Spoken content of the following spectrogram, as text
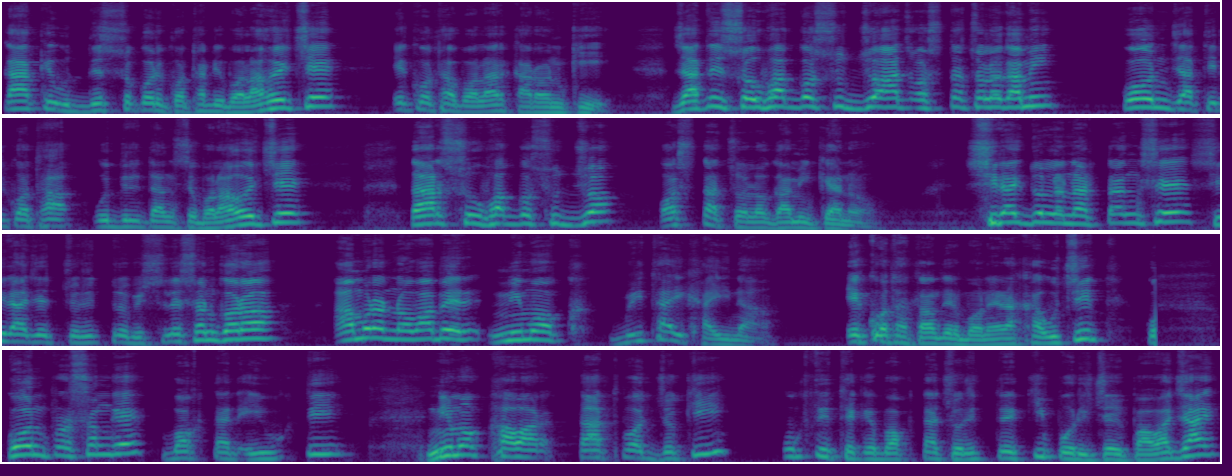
কাকে উদ্দেশ্য করে কথাটি বলা হয়েছে? এ কথা বলার কারণ কি? জাতির সৌভাগ্য সূর্য আজ অস্তাচলগামী। কোন জাতির কথা উদ্ধৃতাংশে বলা হয়েছে? তার সৌভাগ্য সূর্য অস্তাচলগামী কেন? সিরাজদৌল্লা নাট্যাংশে সিরাজের চরিত্র বিশ্লেষণ করো। আমরা নবাবের নিমক বৃথাই খাই না। এ কথা তাদের মনে রাখা উচিত। কোন প্রসঙ্গে বক্তার এই উক্তি? নিমক খাওয়ার তাৎপর্য কি? উক্তি থেকে বক্তা চরিত্রের কি পরিচয় পাওয়া যায়?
